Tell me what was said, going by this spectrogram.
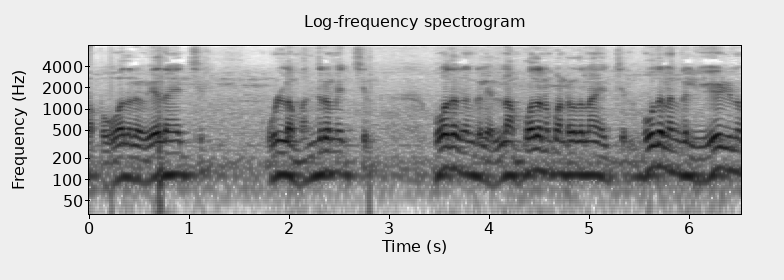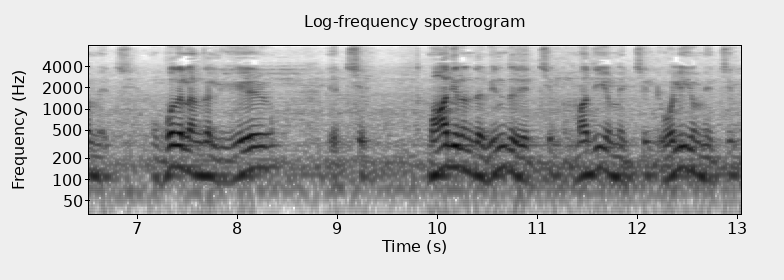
அப்போ ஓதர வேதம் எச்சில் உள்ள மந்திரம் எச்சில் போதகங்கள் எல்லாம் போதனை பண்ணுறதெல்லாம் எச்சில் பூதலங்கள் ஏழிலும் எச்சில் பூதலங்கள் ஏழும் எச்சில் மாதிருந்த விந்து எச்சில் மதியும் எச்சில் ஒலியும் எச்சில்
